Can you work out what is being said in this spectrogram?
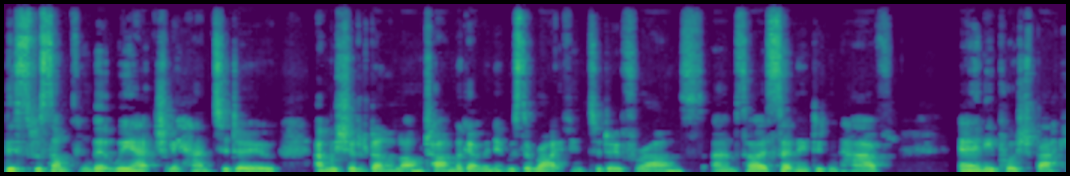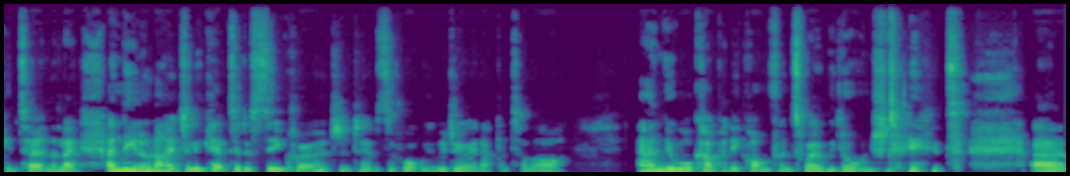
this was something that we actually had to do and we should have done a long time ago and it was the right thing to do for us. Um, so I certainly didn't have – any pushback internally. And Nina and I actually kept it a secret in terms of what we were doing up until our annual company conference where we launched it. Um,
